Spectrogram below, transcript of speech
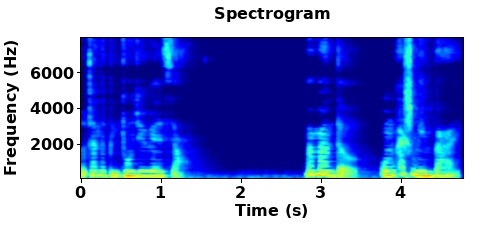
所占的比重就越小。慢慢的，我们开始明白，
